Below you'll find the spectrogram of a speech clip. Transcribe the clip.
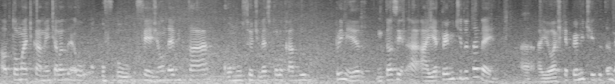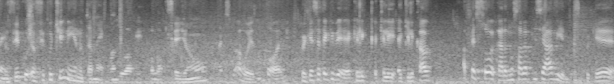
automaticamente ela, o, o- o feijão deve estar como se eu tivesse colocado primeiro. Então, assim, aí é permitido também. A- Aí eu acho que é permitido também. Eu fico, eu fico tinindo também quando alguém coloca feijão antes do arroz. Não pode. Porque você tem que ver, é aquele, aquele, aquele caldo. A pessoa, cara, não sabe apreciar a vida. Porque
